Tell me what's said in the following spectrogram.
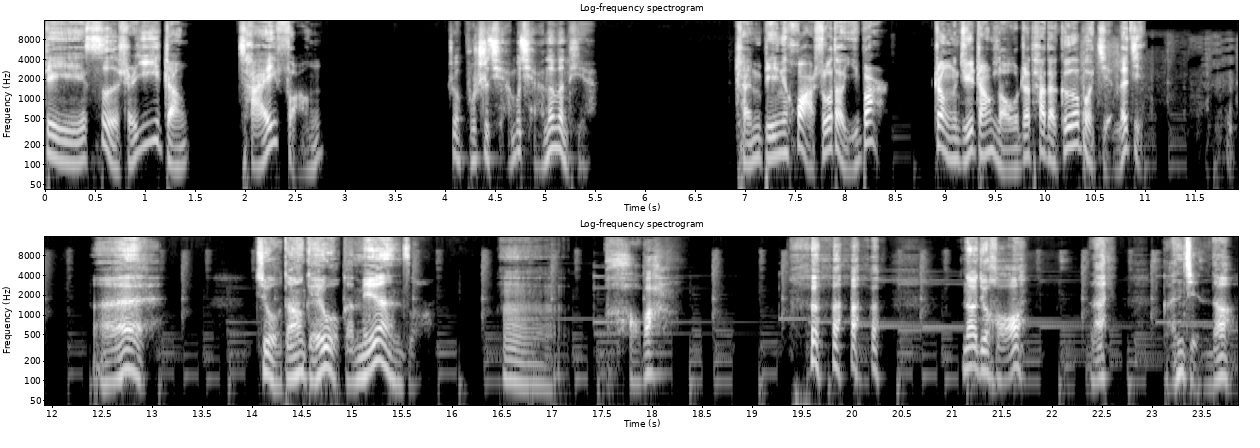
第四十一章采访。这不是钱不钱的问题。陈斌话说到一半，郑局长搂着他的胳膊紧了紧。哎，就当给我个面子。嗯，好吧。哈哈哈哈，那就好。来，赶紧的，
